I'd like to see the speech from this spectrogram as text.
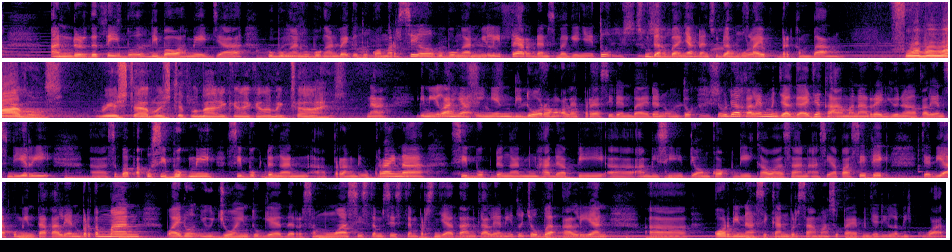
under the table di bawah meja hubungan-hubungan baik itu komersil, hubungan militer dan sebagainya itu sudah banyak dan sudah mulai berkembang. former rivals reestablish diplomatic and economic ties. Nah, inilah yang ingin didorong oleh Presiden Biden untuk ya udah kalian menjaga aja keamanan regional kalian sendiri. Uh, sebab aku sibuk nih, sibuk dengan uh, perang di Ukraina, sibuk dengan menghadapi uh, ambisi Tiongkok di kawasan Asia Pasifik. Jadi aku minta kalian berteman. Why don't you join together? Semua sistem-sistem persenjataan kalian itu coba kalian uh, koordinasikan bersama supaya menjadi lebih kuat.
